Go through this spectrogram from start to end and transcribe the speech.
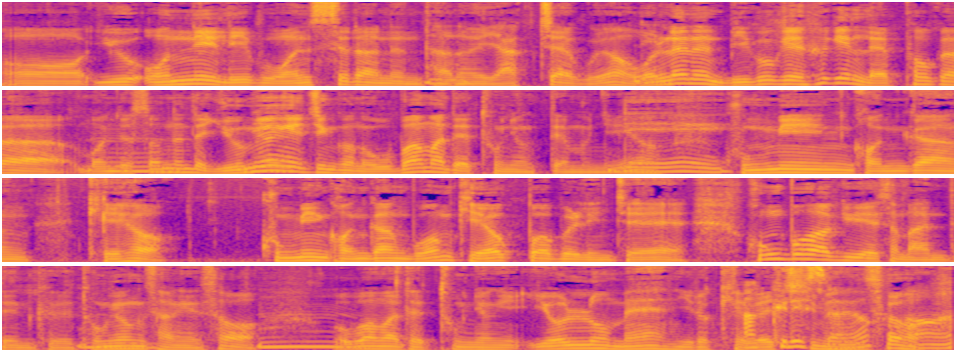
어 you only live once라는 단어의 음. 약자고요. 네. 원래는 미국의 흑인 래퍼가 먼저 음. 썼는데 유명해진 건 오바마 대통령 때문이에요. 네. 국민 건강 개혁 국민건강보험 개혁법을 이제 홍보하기 위해서 만든 그 음. 동영상에서 음. 오바마 대통령이 욜로맨 이렇게 아, 외치면서 어.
